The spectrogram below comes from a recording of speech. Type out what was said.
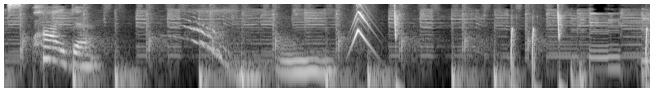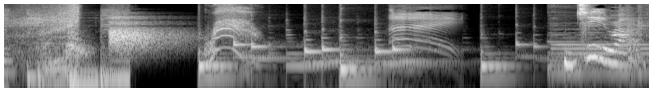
Spider. Wow! Hey. Giraffe.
